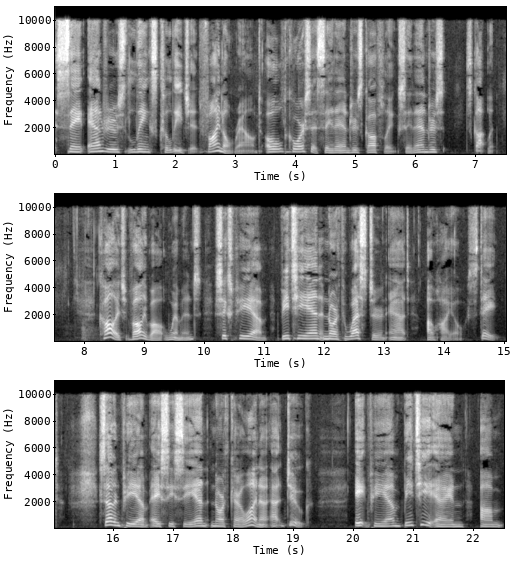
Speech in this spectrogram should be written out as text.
St. Andrews Links Collegiate, final round. Old course at St. Andrews Golf Links, St. Andrews, Scotland. College volleyball women's, 6 p.m. BTN Northwestern at Ohio State. 7 p.m. ACCN North Carolina at Duke. 8 p.m. BTN um,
